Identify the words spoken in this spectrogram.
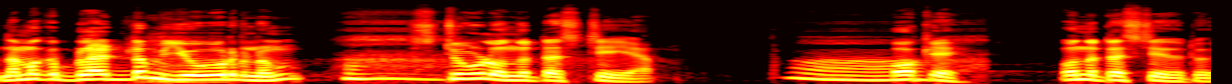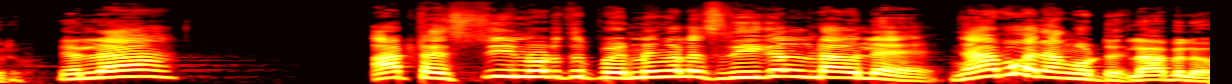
നമുക്ക് ബ്ലഡും യൂറിനും സ്റ്റൂളും ഒന്ന് ടെസ്റ്റ് ചെയ്യാം. ഓക്കെ. ഒന്ന് ടെസ്റ്റ് ചെയ്തിട്ട് വരും. അല്ല ആ ടെസ്റ്റ് ചെയ്യുന്നിടത്ത് പെണ്ണുങ്ങൾ സ്ത്രീകൾ ഉണ്ടാവില്ലേ? ഞാൻ പോരാ അങ്ങോട്ട്. ലാബിലോ?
